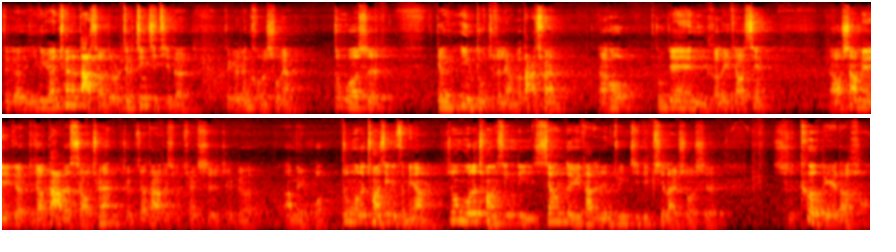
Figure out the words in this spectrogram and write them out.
这个一个圆圈的大小就是这个经济体的这个人口的数量。中国是跟印度就是两个大圈，然后中间也拟合了一条线，然后上面一个比较大的小圈，就比较大的小圈是这个。啊，美国，中国的创新力怎么样？中国的创新力相对于它的人均 GDP 来说是是特别的好，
